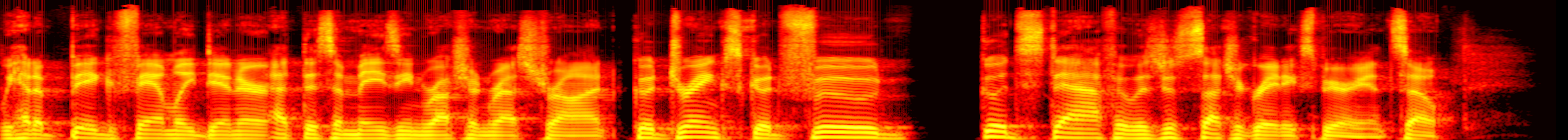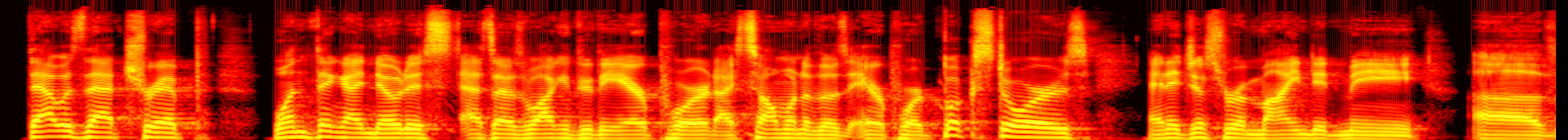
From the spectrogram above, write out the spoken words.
We had a big family dinner at this amazing Russian restaurant. Good drinks, good food, good staff. It was just such a great experience. So that was that trip. One thing I noticed as I was walking through the airport, I saw one of those airport bookstores, and it just reminded me of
